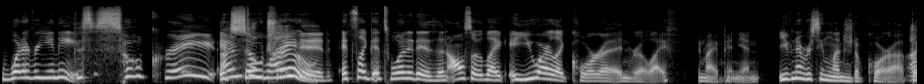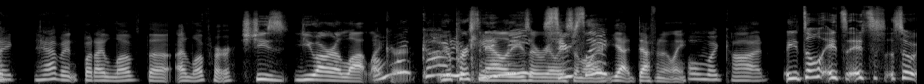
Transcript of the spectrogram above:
whatever you need This is so great. it's I'm so delighted. true. It's like it's what it is, and also like you are like Korra in real life, in my opinion. You've never seen Legend of Korra. I haven't, but I love the. I love her. she's you are a lot like her. Oh her. my God, your you personalities are really similar. Yeah, definitely. Oh my god. It's all it's it's so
